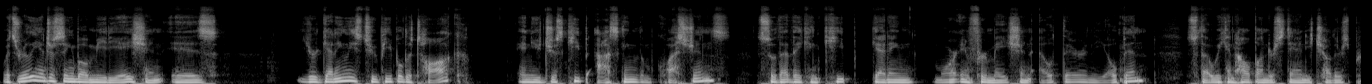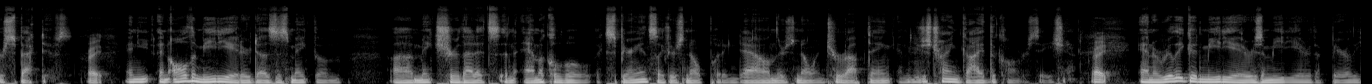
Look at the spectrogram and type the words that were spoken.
What's really interesting about mediation is you're getting these two people to talk and you just keep asking them questions so that they can keep getting more information out there in the open so that we can help understand each other's perspectives. Right. And you, and all the mediator does is make them uh, make sure that it's an amicable experience. Like there's no putting down, there's no interrupting, and you just try and guide the conversation. Right. And a really good mediator is a mediator that barely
